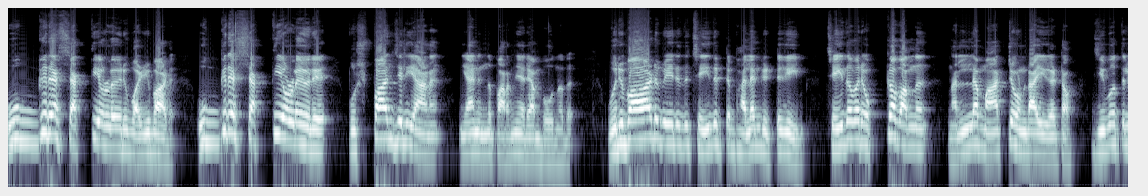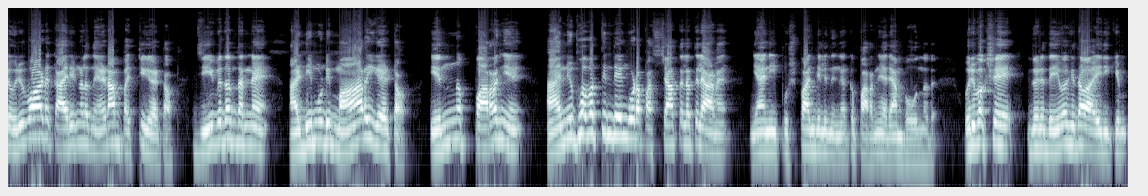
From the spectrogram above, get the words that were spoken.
ഉഗ്രശക്തിയുള്ള ഒരു വഴിപാട് ഉഗ്രശക്തിയുള്ള ഒരു പുഷ്പാഞ്ജലിയാണ് ഞാൻ ഇന്ന് പറഞ്ഞു തരാൻ പോകുന്നത്. ഒരുപാട് പേര് ഇത് ചെയ്തിട്ട് ഫലം കിട്ടുകയും ചെയ്തവരൊക്കെ വന്ന് നല്ല മാറ്റം ഉണ്ടായി കേട്ടോ. ജീവിതത്തിൽ ഒരുപാട് കാര്യങ്ങൾ നേടാൻ പറ്റി കേട്ടോ. ജീവിതം തന്നെ അടിമുടി മാറി കേട്ടോ എന്ന് പറഞ്ഞ് അനുഭവത്തിന്റെയും കൂടെ പശ്ചാത്തലത്തിലാണ് ഞാൻ ഈ പുഷ്പാഞ്ജലി നിങ്ങൾക്ക് പറഞ്ഞു തരാൻ പോകുന്നത്. ഒരുപക്ഷെ ഇതൊരു ദൈവഹിതമായിരിക്കും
